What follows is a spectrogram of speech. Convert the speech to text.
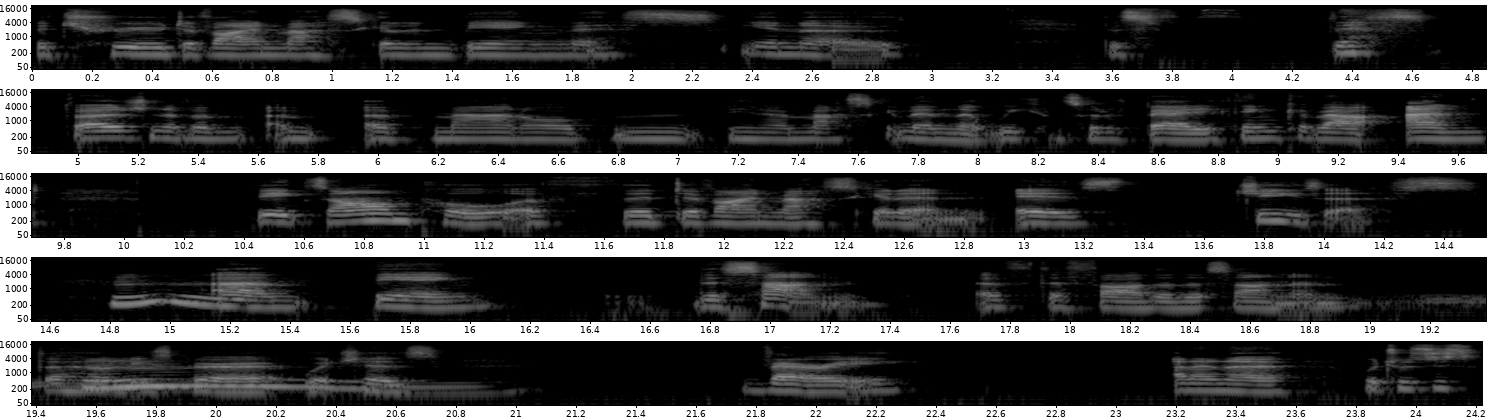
the true divine masculine being this, you know, this this version of a, a, a man or you know masculine that we can sort of barely think about and the example of the divine masculine is jesus um, being the son of the father the son and the holy spirit which is very i don't know which was just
